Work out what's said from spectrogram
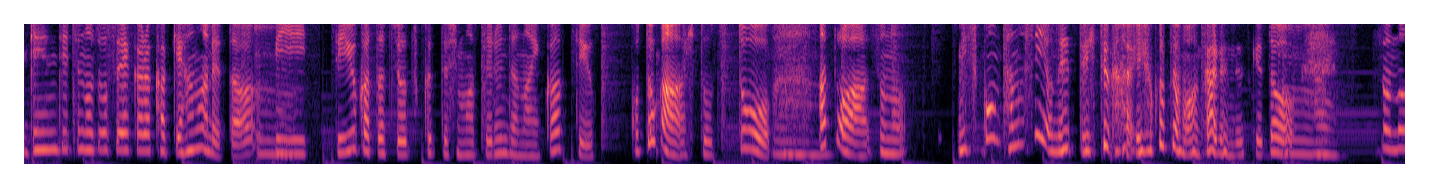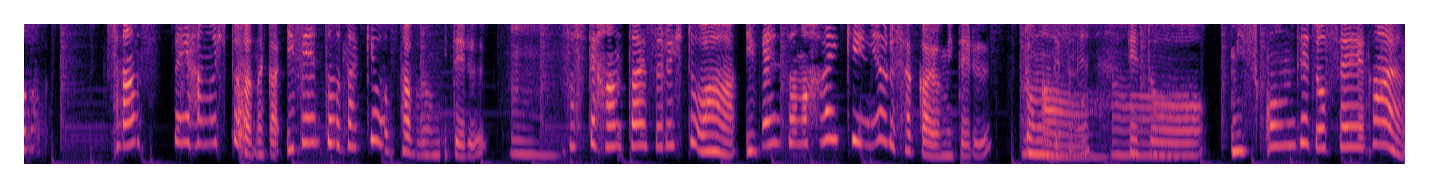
現実の女性からかけ離れた美っていう形を作ってしまってるんじゃないかっていうことが一つと、うん、あとはそのミスコン楽しいよねっていう人がいることもわかるんですけど、うん、その賛成派の人はなんかイベントだけを多分見てる、うん、そして反対する人はイベントの背景にある社会を見てると思うんですよね。えっとミスコンで女性が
